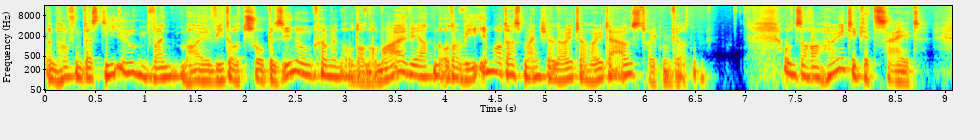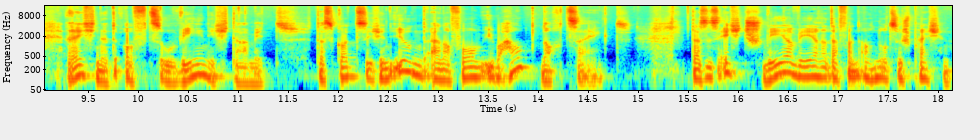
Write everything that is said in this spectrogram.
und hoffen, dass die irgendwann mal wieder zur Besinnung kommen oder normal werden oder wie immer das manche Leute heute ausdrücken würden. Unsere heutige Zeit rechnet oft so wenig damit, dass Gott sich in irgendeiner Form überhaupt noch zeigt, dass es echt schwer wäre, davon auch nur zu sprechen,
